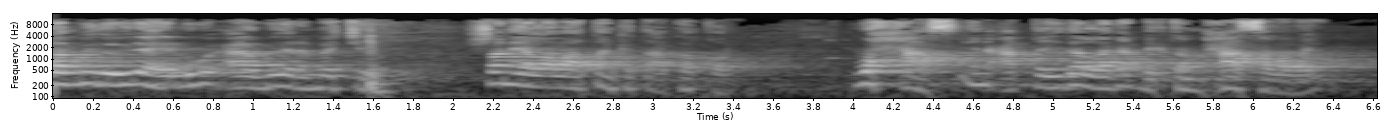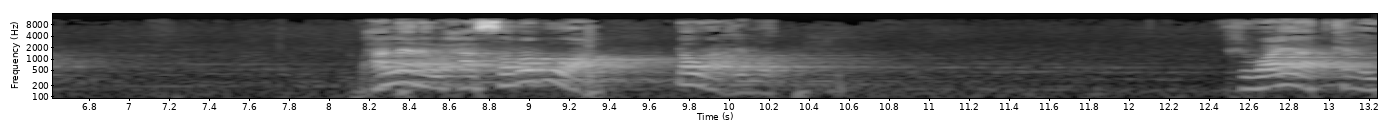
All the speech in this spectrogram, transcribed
lamidoo ilaahay lagu caabudana ma jiro shan iyo labaatan kitaab ka qor. Waxaas in caqiide laga dhigto maxaa sababay? Waxaan leenahay waxaa sabab u ah dhowr arrimood riwaayaadka ay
